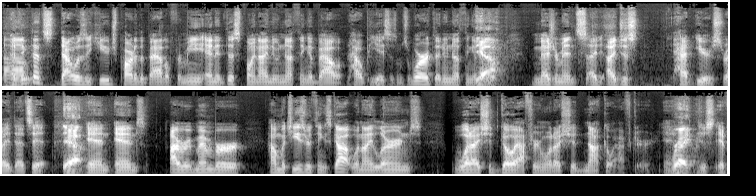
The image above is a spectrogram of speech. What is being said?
I think Um, that's that was a huge part of the battle for me. And at this point, I knew nothing about how PA systems worked. I knew nothing about Yeah. measurements. I I just had ears. Right, that's it. yeah And and I remember how much easier things got when I learned what I should go after and what I should not go after. And Right. Just if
